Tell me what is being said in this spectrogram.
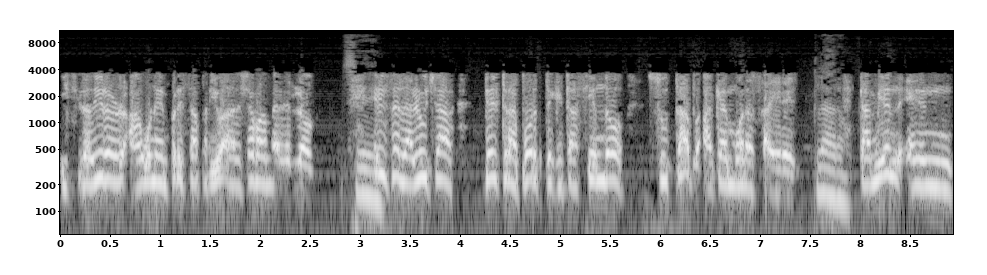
y se lo dieron a una empresa privada, se llama Mederlock. Esa es la lucha del transporte que está haciendo SUTAP acá en Buenos Aires. Claro. También en,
